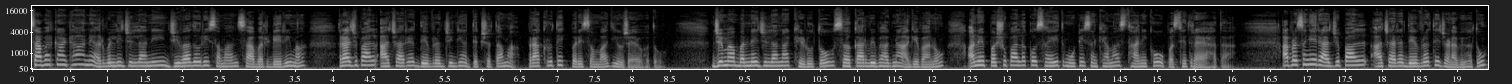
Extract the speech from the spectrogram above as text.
સાબરકાંઠા અને અરવલ્લી જિલ્લાની જીવાદોરી સમાન સાબર ડેરીમાં રાજ્યપાલ આચાર્ય દેવવ્રતજીની અધ્યક્ષતામાં પ્રાકૃતિક પરિસંવાદ યોજાયો હતો, જેમાં બંને જિલ્લાના ખેડૂતો, સહકાર વિભાગના આગેવાનો અને પશુપાલકો સહિત મોટી સંખ્યામાં સ્થાનિકો ઉપસ્થિત રહ્યા હતા. આ પ્રસંગે રાજ્યપાલ આચાર્ય દેવવ્રતે જણાવ્યું હતું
